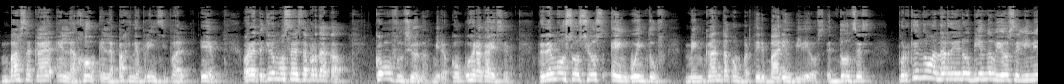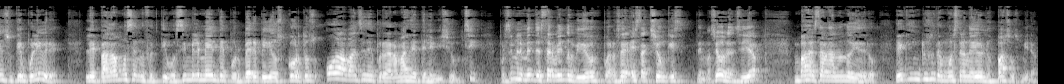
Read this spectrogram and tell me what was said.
Vas a caer en la home, en la página principal. Bien, ahora te quiero mostrar esta parte de acá. ¿Cómo funciona? Mira, como puedes ver acá dice, tenemos socios en WinTube. Me encanta compartir varios videos. Entonces, ¿por qué no ganar dinero viendo videos en línea en su tiempo libre? Le pagamos en efectivo simplemente por ver videos cortos o avances de programas de televisión. Sí, por simplemente estar viendo videos para hacer esta acción que es demasiado sencilla, vas a estar ganando dinero. Y aquí incluso te muestran ellos los pasos, mira.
